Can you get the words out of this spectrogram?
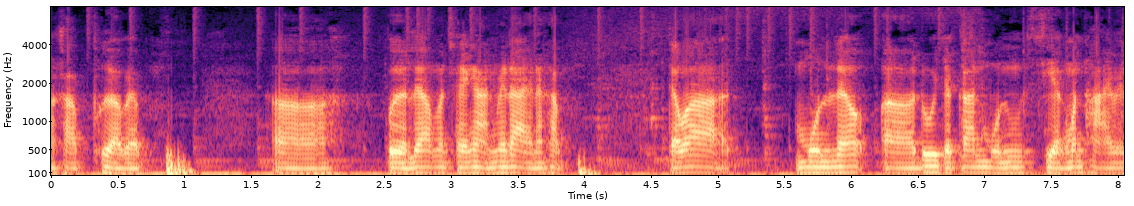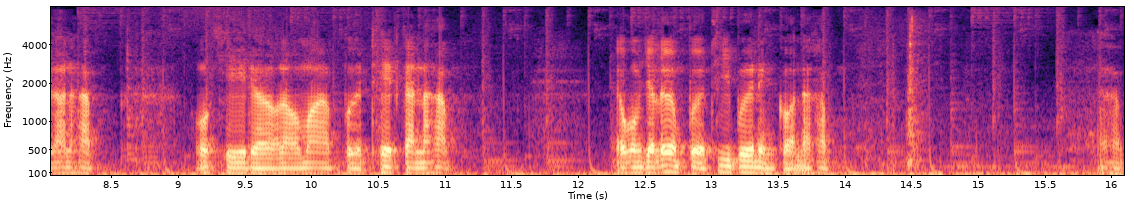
นะครับเพื่อแบบอ่อ เปิดแล้วมันใช้งานไม่ได้นะครับ แต่ว่าหมุนแล้วดูจากการหมุนเสียงมันหายไปแล้วนะครับ โอเค เดี๋ยวเรามาเปิดเทสกันนะครับ เดี๋ยวผมจะเริ่มเปิดที่เบอร์หนึ่งก่อนนะครับนะครับ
